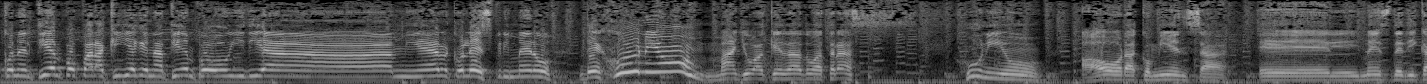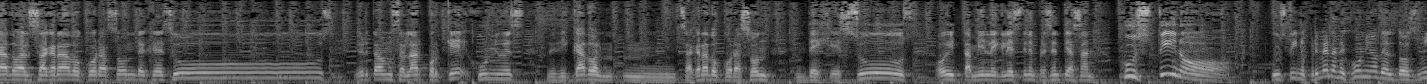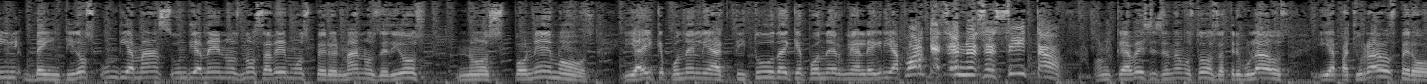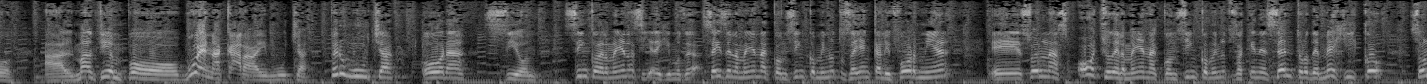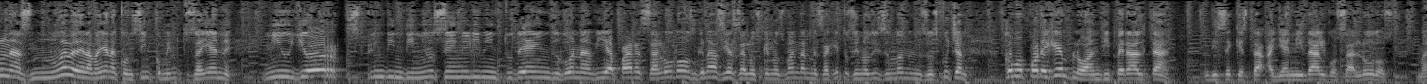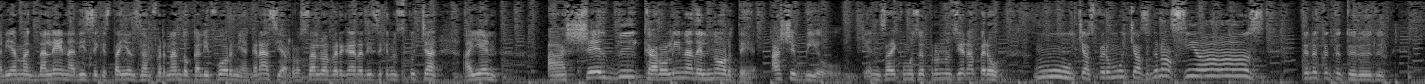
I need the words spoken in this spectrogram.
Con el tiempo para que lleguen a tiempo. Hoy día miércoles primero de junio. Mayo ha quedado atrás. Junio. Ahora comienza el mes dedicado al Sagrado Corazón de Jesús. Y ahorita vamos a hablar por qué junio es dedicado al mm, Sagrado Corazón de Jesús. Hoy también la iglesia tiene presente a San Justino. Justino, primera de junio del 2022, un día más, un día menos, no sabemos, pero en manos de Dios nos ponemos. Y hay que ponerle actitud, hay que ponerle alegría, porque se necesita. Aunque a veces andamos todos atribulados y apachurrados, pero al mal tiempo, buena cara y mucha, pero mucha oración. 5 de la mañana, si ya dijimos, 6 de la mañana con 5 minutos allá en California. Eh, son las 8 de la mañana con 5 minutos aquí en el centro de México. Son las 9 de la mañana con 5 minutos allá en New York. Spreading the news in Living Today in Gona Vía para saludos. Gracias a los que nos mandan mensajitos y nos dicen dónde nos escuchan. Como por ejemplo Andy Peralta dice que está allá en Hidalgo, saludos. María Magdalena dice que está allá en San Fernando, California, gracias. Rosalba Vergara dice que nos escucha allá en Asheville, Carolina del Norte. Asheville, quién sabe cómo se pronunciará, pero muchas, pero muchas gracias.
